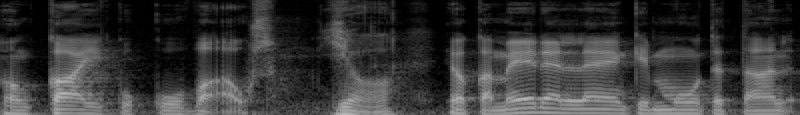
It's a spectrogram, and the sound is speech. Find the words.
on kaikukuvaus. Joo. Joka me edelleenkin muutetaan.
